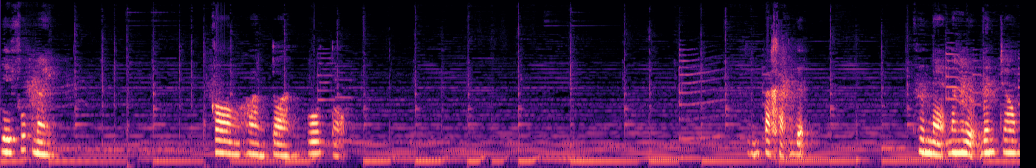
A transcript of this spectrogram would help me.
giây phút này con hoàn toàn vô tội. Chúng ta khẳng định thưa mẹ năng lượng bên trong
